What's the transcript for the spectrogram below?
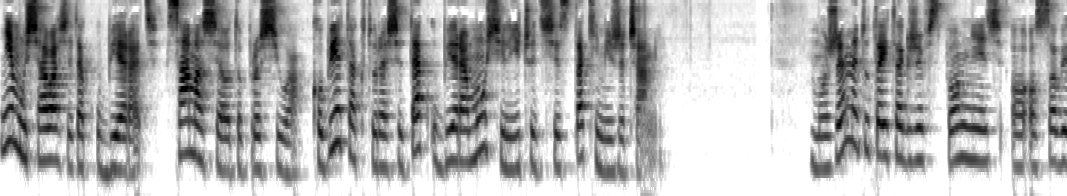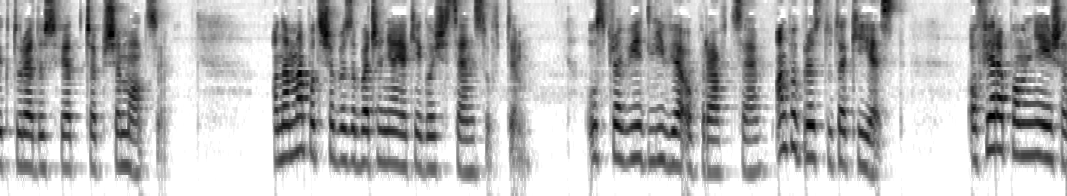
Nie musiała się tak ubierać, sama się o to prosiła. Kobieta, która się tak ubiera, musi liczyć się z takimi rzeczami. Możemy tutaj także wspomnieć o osobie, która doświadcza przemocy. Ona ma potrzebę zobaczenia jakiegoś sensu w tym. Usprawiedliwia oprawcę, on po prostu taki jest. Ofiara pomniejsza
